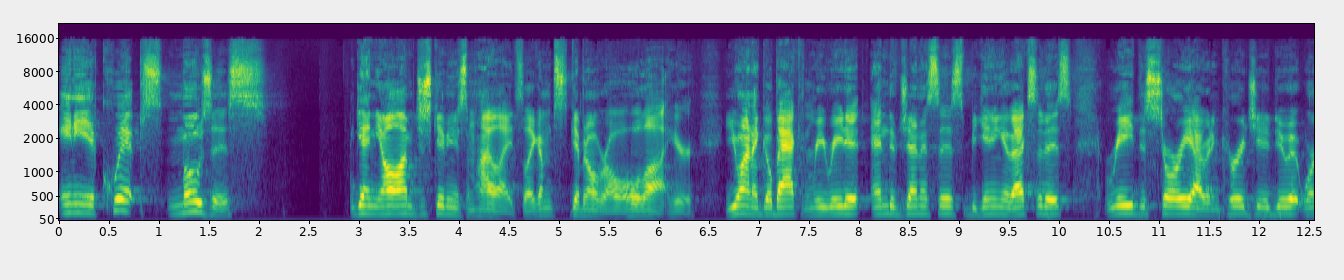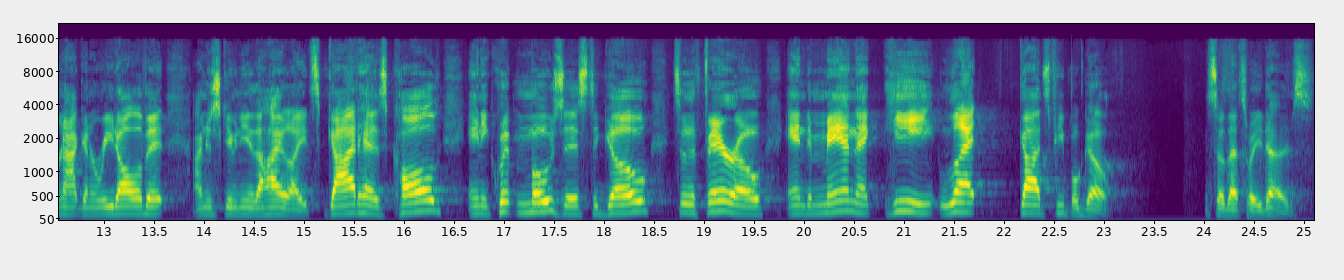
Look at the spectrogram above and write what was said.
and he equips Moses. Again, y'all, I'm just giving you some highlights. Like, I'm skipping over a whole lot here. You want to go back and reread it, end of Genesis, beginning of Exodus, read the story. I would encourage you to do it. We're not going to read all of it. I'm just giving you the highlights. God has called and equipped Moses to go to the Pharaoh and demand that he let God's people go. And so that's what he does.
